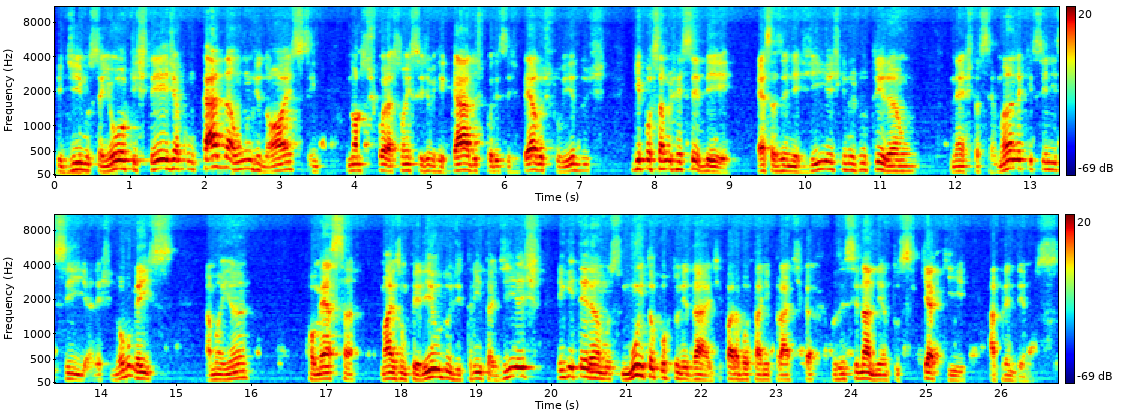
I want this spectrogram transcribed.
Pedimos, Senhor, que esteja com cada um de nós, nossos corações sejam irrigados por esses belos fluidos, que possamos receber essas energias que nos nutrirão nesta semana que se inicia, neste novo mês. Amanhã começa mais um período de 30 dias em que teremos muita oportunidade para botar em prática os ensinamentos que aqui aprendemos.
